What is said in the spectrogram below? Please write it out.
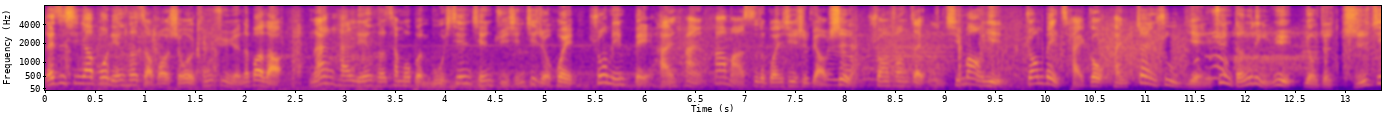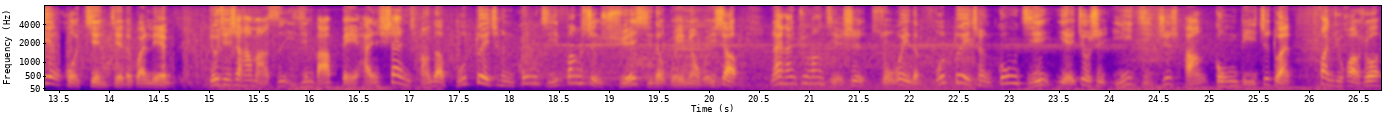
来自新加坡联合早报首尔通讯员的报道，南韩联合参谋本部先前举行记者会，说明北韩和哈马斯的关系时表示，双方在武器贸易、装备采购和战术演训等领域有着直接或间接的关联。尤其是哈马斯已经把北韩擅长的不对称攻击方式学习的惟妙惟肖。南韩军方解释，所谓的不对称攻击，也就是以己之长攻敌之短。换句话说，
